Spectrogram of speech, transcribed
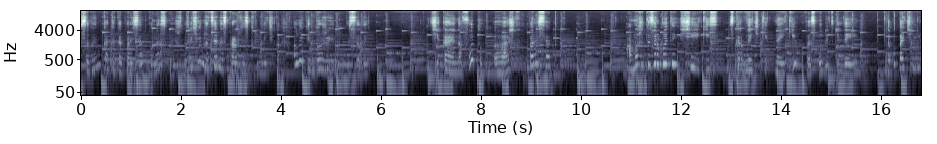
свинка, така поросятко у нас вийшла. Звичайно, це не справжня скарбничка, але він дуже веселий. Чекаю на фото ваших поросяток. А можете зробити ще якісь скарбнички, на які у вас будуть ідеї. До побачення!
